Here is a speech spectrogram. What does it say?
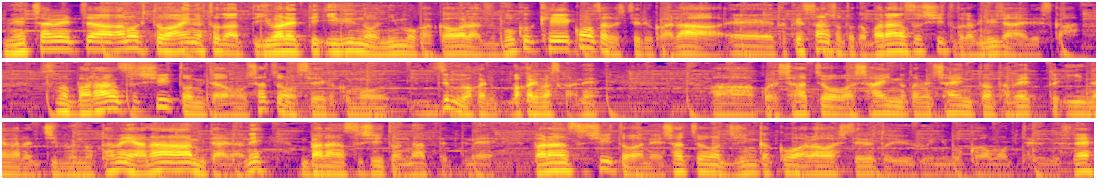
めちゃめちゃあの人は愛の人だって言われているのにもかかわらず僕経営コンサルしてるから、えーと決算書とかバランスシートとか見るじゃないですか。そのバランスシートを見たら社長の性格も全部わかり分かりますからね。ああこれ社長は社員のため社員とのためと言いながら自分のためやなみたいなねバランスシートになってってね。バランスシートはね社長の人格を表しているというふうに僕は思ってるんですね。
